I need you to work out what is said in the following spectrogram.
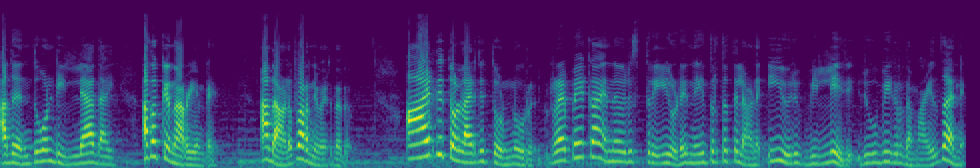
അത് എന്തുകൊണ്ട് ഇല്ലാതായി? അതൊക്കെ ഒന്ന് അറിയണ്ടേ? അതാണ് പറഞ്ഞു വരുന്നത്. ആയിരത്തി തൊള്ളായിരത്തി തൊണ്ണൂറ് റെബേക്ക എന്ന ഒരു സ്ത്രീയുടെ നേതൃത്വത്തിലാണ് ഈ ഒരു വില്ലേജ് രൂപീകൃതമായത് തന്നെ.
